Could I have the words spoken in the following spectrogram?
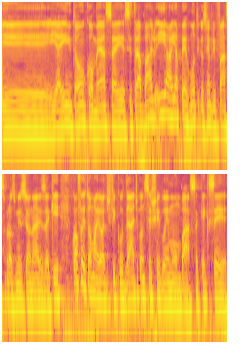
E, e aí então começa esse trabalho. E aí a pergunta que eu sempre faço para os missionários aqui: qual foi a tua maior dificuldade quando você chegou em Mombasa? O que, que você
